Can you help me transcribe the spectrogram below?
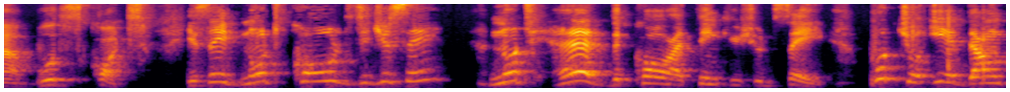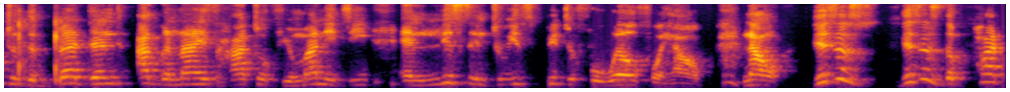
uh, Booth's quote. He said, Not called, did you say? Not heard the call, I think you should say. Put your ear down to the burdened, agonized heart of humanity and listen to its pitiful wail for help. Now, this is this is the part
